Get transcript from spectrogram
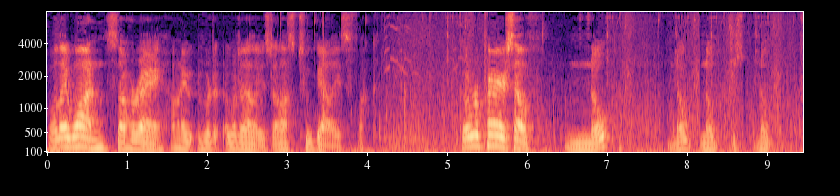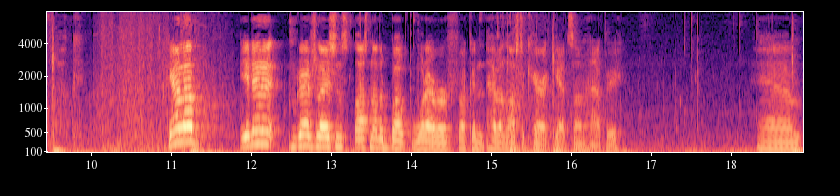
Well, they won, so hooray. How many, what, what did I lose? I lost two galleys, fuck. Go repair yourself. Nope. Nope, nope, just, nope. Fuck. Caleb! You did it! Congratulations, lost another boat, whatever. Fucking haven't lost a carrack yet, so I'm happy. Um,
